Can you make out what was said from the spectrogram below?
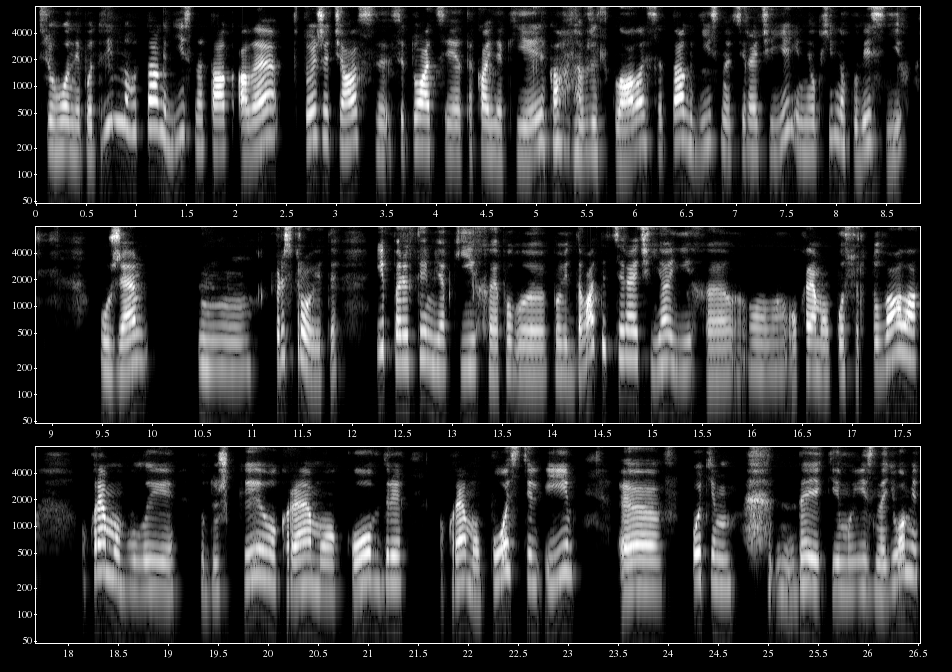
всього не потрібного. Так, дійсно так, але той же час е, ситуація така, як є, яка вона вже склалася. Так, дійсно ці речі є, і необхідно кудись їх уже пристроїти. І перед тим, як їх е, повіддавати ці речі, я їх е, окремо посортувала. Окремо були подушки, окремо ковдри, окремо постіль. І е, потім деякі мої знайомі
